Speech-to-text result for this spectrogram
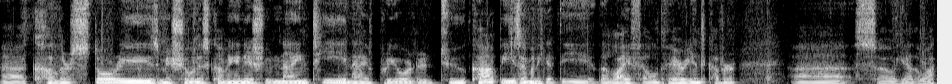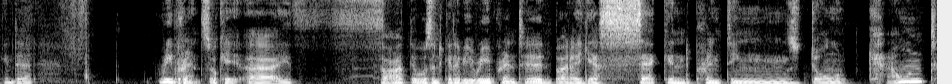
uh, color stories. Michonne is coming in issue 19. I've pre-ordered two copies. I'm going to get the, the Liefeld variant cover. Uh, so yeah, The Walking Dead. Reprints. Okay, I thought it wasn't going to be reprinted, but I guess second printings don't count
